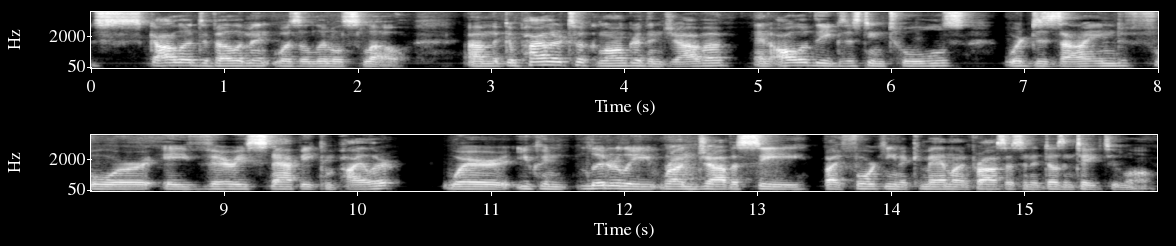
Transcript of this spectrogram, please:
Scala development was a little slow. Um, the compiler took longer than Java, and all of the existing tools were designed for a very snappy compiler where you can literally run javac by forking a command line process and it doesn't take too long.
